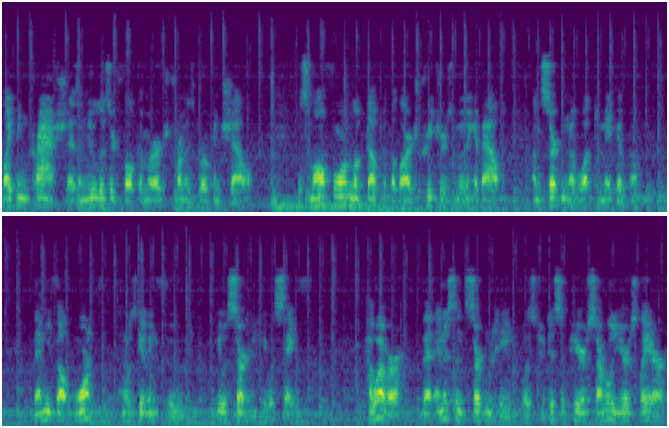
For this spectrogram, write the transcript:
Lightning crashed as a new lizard folk emerged from his broken shell. The small form looked up at the large creatures moving about, uncertain of what to make of them. Then he felt warmth and was given food. He was certain he was safe. However, that innocent certainty was to disappear several years later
